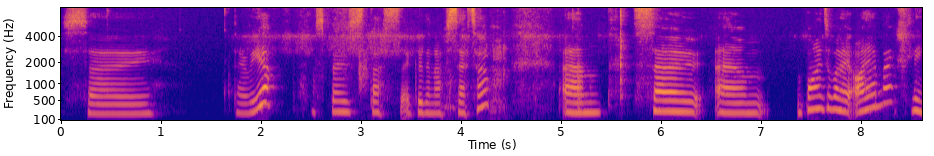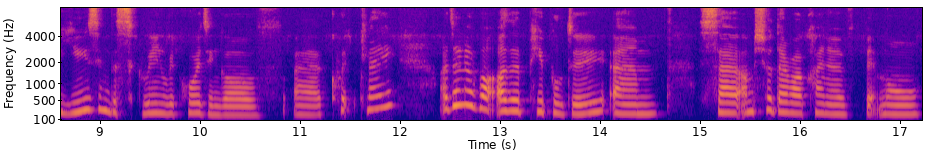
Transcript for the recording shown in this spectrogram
So there we are. I suppose that's a good enough setup. Um, so um, by the way, I am actually using the screen recording of uh, Quick Play. I don't know what other people do, um, so I'm sure there are kind of a bit more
